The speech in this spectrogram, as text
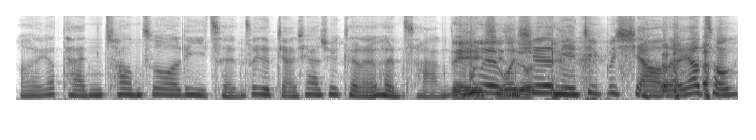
呃，要谈创作历程，这个讲下去可能很长，对因为我现在年纪不小了，要从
